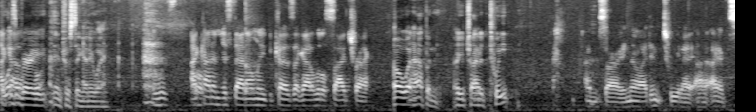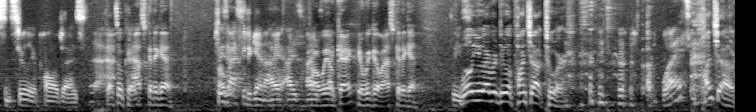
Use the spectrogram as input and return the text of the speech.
I it wasn't got- very interesting anyway. It was I kind of missed that only because I got a little sidetracked. Oh, what happened? Are you trying I- to tweet? I'm sorry. No, I didn't tweet. I I, I sincerely apologize. That's okay. ask it again. Please ask it again. I I, I Are we I- okay? Here we go. Ask it again. please. Will you ever do a punch out tour? what? Punch out.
